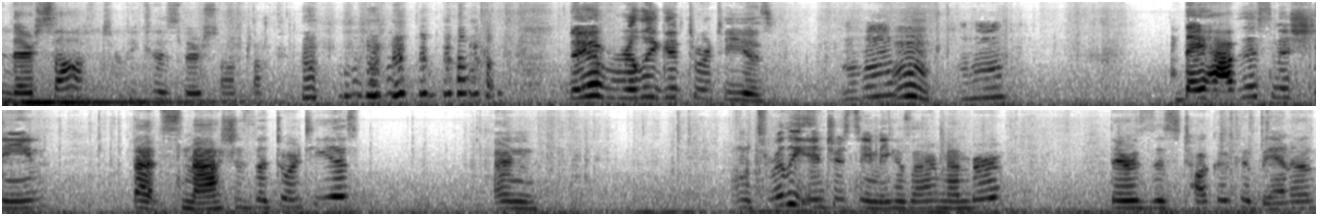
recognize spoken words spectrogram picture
And they're soft because they're soft tacos. they have really good tortillas. Mm-hmm. Mm. Mm-hmm. They have this machine that smashes the tortillas, and it's really interesting because I remember there was this Taco Cabana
